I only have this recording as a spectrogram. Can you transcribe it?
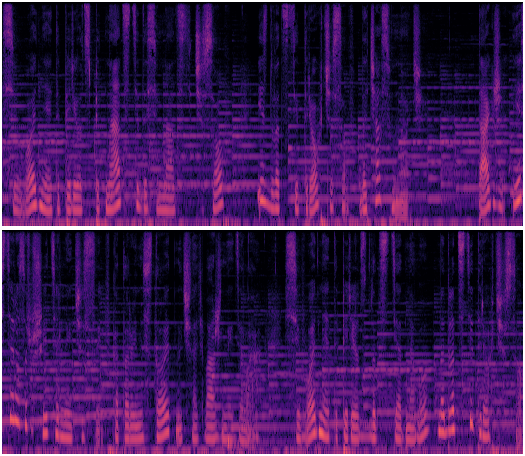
Сегодня это период с 15 до 17 часов и с 23 часов до часу ночи. Также есть и разрушительные часы, в которые не стоит начинать важные дела. Сегодня это период с 21 до 23 часов.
